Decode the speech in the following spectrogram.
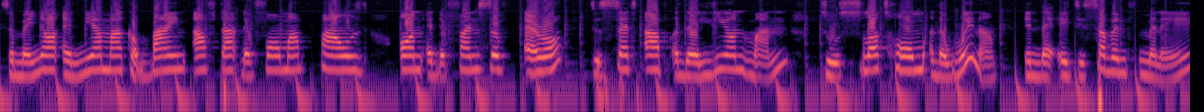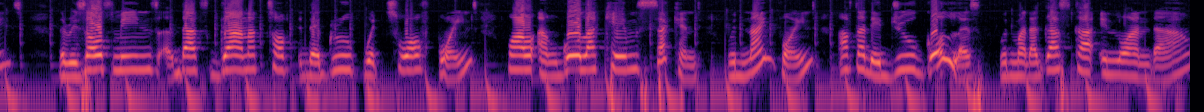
Semenyo and Nuamah combined after the former pounced on a defensive error to set up the Lyon man to slot home the winner in the 87th minute. The result means that Ghana topped the group with 12 points, while Angola came second with 9 points after they drew goalless with Madagascar in Luanda.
